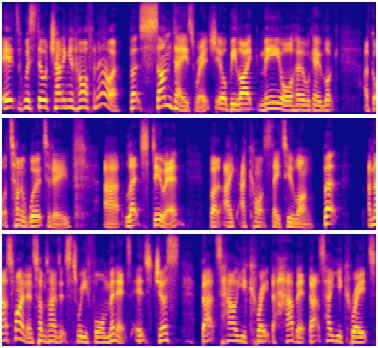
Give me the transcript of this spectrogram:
it's we're still chatting in half an hour, but some days, Rich, it'll be like me or her will go, look, I've got a ton of work to do. Uh, let's do it, but I, I can't stay too long. But and that's fine. And sometimes it's three, four minutes. It's just that's how you create the habit. That's how you create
